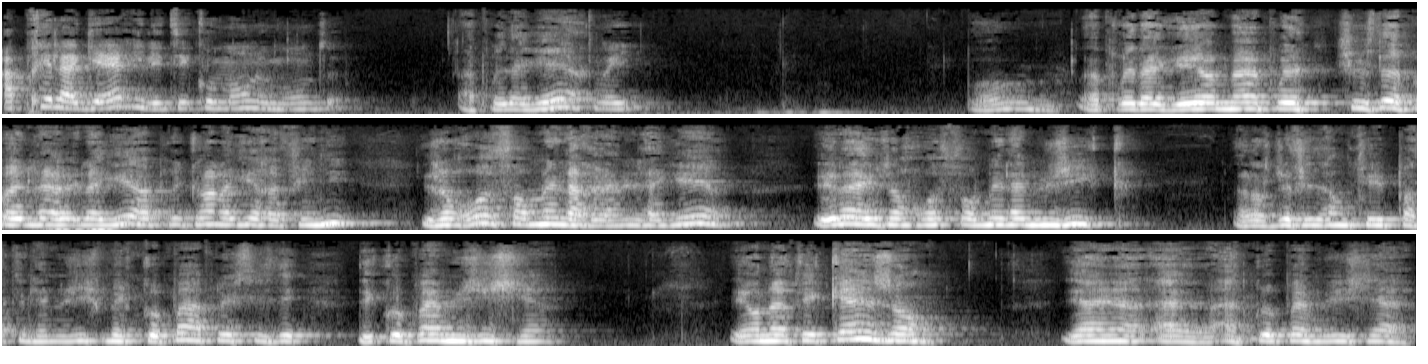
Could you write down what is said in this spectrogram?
Après la guerre, il était comment le monde? Après la guerre, Oui. Bon, après la guerre, mais après, juste après la, la guerre, après quand la guerre a fini, ils ont reformé la, la guerre, et là, ils ont reformé la musique. Alors, je faisais partie de la musique, mes copains, après, c'était des copains musiciens. Et on a fait 15 ans. Il y a un, copain musicien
